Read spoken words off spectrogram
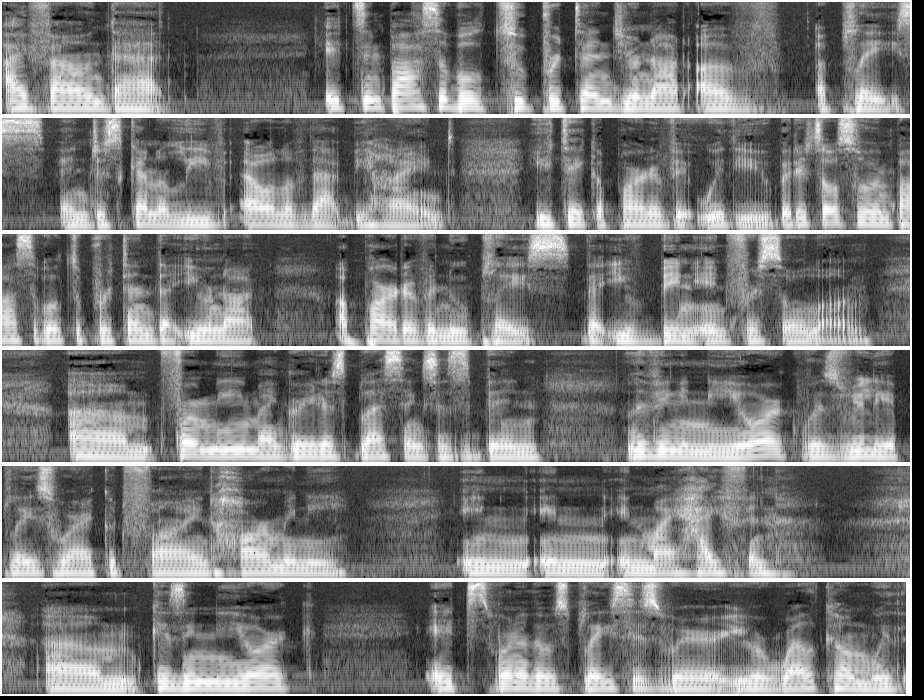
I found that it's impossible to pretend you're not of a place and just kind of leave all of that behind. You take a part of it with you, but it's also impossible to pretend that you're not a part of a new place that you've been in for so long. Um, for me, my greatest blessings has been living in New York. Was really a place where I could find harmony in in in my hyphen. Because in New York, it's one of those places where you're welcome with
